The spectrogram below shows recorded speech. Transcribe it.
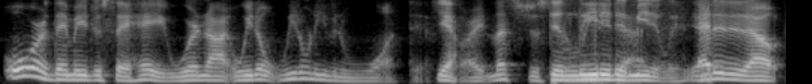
Or they may just say, "Hey, we're not. We don't. We don't even want this. Yeah. right. Let's just Delete it that. immediately. Yeah. Edit it out.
